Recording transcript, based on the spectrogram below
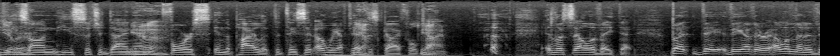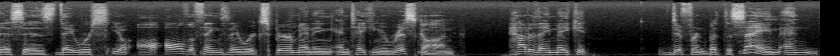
he's on he's such a dynamic yeah. force in the pilot that they said oh we have to have yeah. this guy full time. yeah and let's elevate that. But the the other element of this is they were you know all, all the things they were experimenting and taking a risk on. How do they make it different but the same? And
